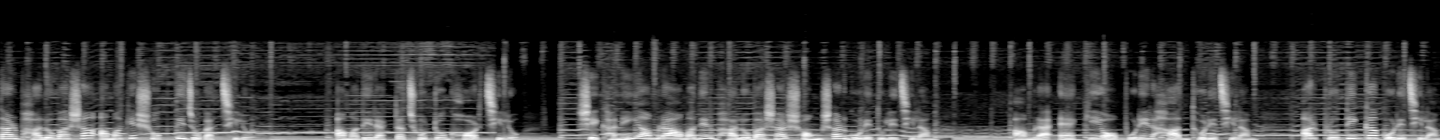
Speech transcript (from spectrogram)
তার ভালোবাসা আমাকে শক্তি যোগাচ্ছিল। আমাদের একটা ছোট ঘর ছিল। সেখানেই আমরা আমাদের ভালোবাসার সংসার গড়ে তুলেছিলাম। আমরা একে অপরের হাত ধরেছিলাম আর প্রতিজ্ঞা করেছিলাম,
